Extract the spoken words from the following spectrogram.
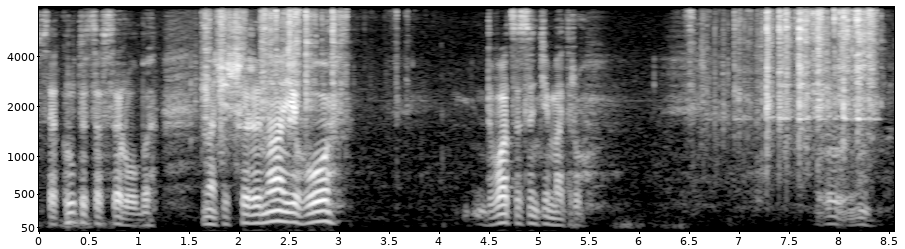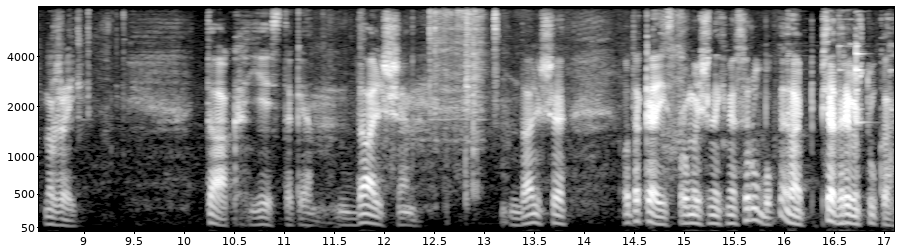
Все крутиться, все робить. Значить, ширина його 20 сантиметрів. Е, Ножей. Так, є таке. Дальше. Дальше. Отаке із промишлених м'ясорубок. Не знаю, 50 гривень штука.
